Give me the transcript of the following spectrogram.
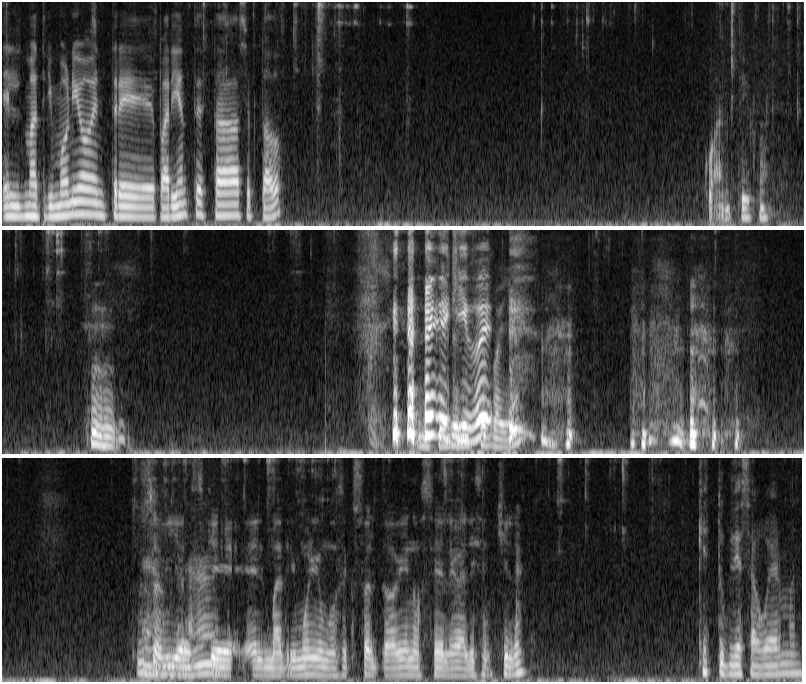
El matrimonio entre parientes está aceptado. Cuántico. XD. ¿Tú sabías Ajá. que el matrimonio homosexual todavía no se legaliza en Chile? Qué estupidez esa wea, hermano.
